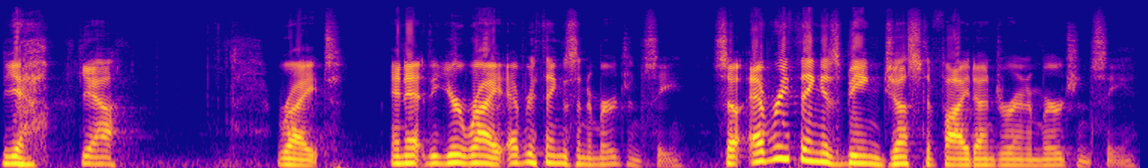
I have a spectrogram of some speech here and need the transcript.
Yeah, yeah. Right. And it, you're right. Everything's an emergency. So everything is being justified under an emergency.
